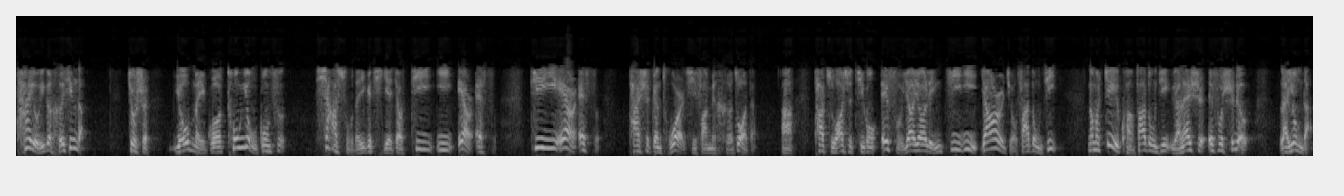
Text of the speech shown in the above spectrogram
它有一个核心的，就是由美国通用公司下属的一个企业叫 TELS。TELS 它是跟土耳其方面合作的啊，它主要是提供 F 幺幺零 GE 幺二九发动机。那么这款发动机原来是 F 十六来用的。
